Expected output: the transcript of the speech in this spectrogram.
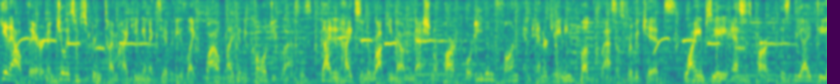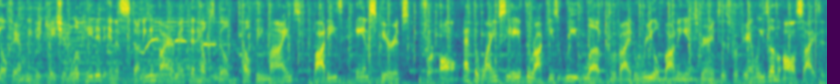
Get out there and enjoy some springtime hiking and activities like wildlife and ecology classes, guided hikes into Rocky Mountain National Park, or even fun and entertaining bug classes for the kids. YMCA Estes Park is the ideal family vacation located in a stunning environment that helps build healthy minds, bodies, and spirits for all. At the YMCA of the Rockies, we love to provide real bonding experiences for families of all sizes.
